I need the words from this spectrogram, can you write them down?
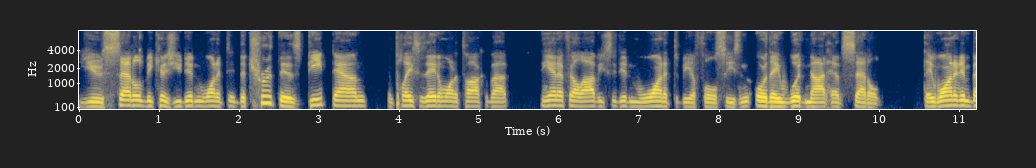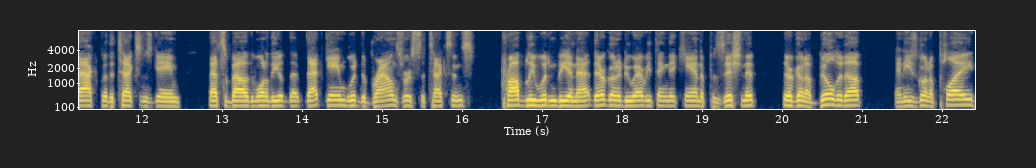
You settled because you didn't want it to. The truth is, deep down in places they don't want to talk about, the NFL obviously didn't want it to be a full season, or they would not have settled. They wanted him back for the Texans game. That's about one of the that, that game with the Browns versus the Texans probably wouldn't be in that. They're going to do everything they can to position it. They're going to build it up, and he's going to play.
